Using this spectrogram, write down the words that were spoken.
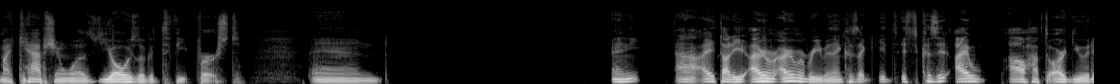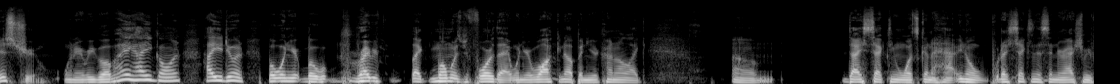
my caption was you always look at the feet first and and uh, I thought he, I, I remember even then because like it's it's because it, I I'll have to argue it is true. Whenever you go up hey how you going? How you doing? But when you're but right like moments before that when you're walking up and you're kind of like um dissecting what's gonna happen you know dissecting this interaction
